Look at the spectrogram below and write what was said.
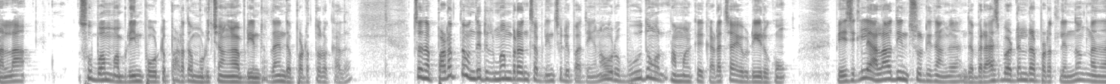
நல்லா சுபம் அப்படின்னு போட்டு படத்தை முடித்தாங்க அப்படின்றது தான் இந்த படத்தோட கதை. ஸோ அந்த படத்தை வந்துட்டு ரிமம்பரன்ஸ் அப்படின்னு சொல்லி பார்த்தீங்கன்னா ஒரு பூதம் நமக்கு கிடச்சா எப்படி இருக்கும்? பேசிக்கலி அலாவுதீன் ஸ்டோரி தாங்க. இந்த பிராஸ் பட்டன்ற படத்துலேருந்தும் அந்த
